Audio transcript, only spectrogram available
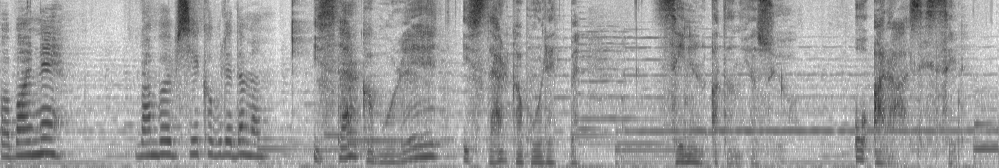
Babaanne, ben böyle bir şeyi kabul edemem. İster kabul et, ister kabul etme. Senin adın yazıyor. O arazi senin.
